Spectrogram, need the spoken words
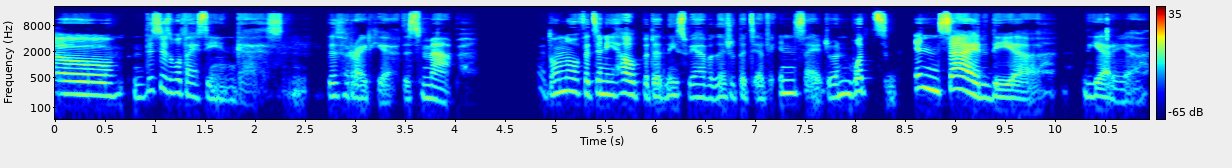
So this is what I seen, guys. This right here, this map. I don't know if it's any help, but at least we have a little bit of insight on what's inside the uh the area.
